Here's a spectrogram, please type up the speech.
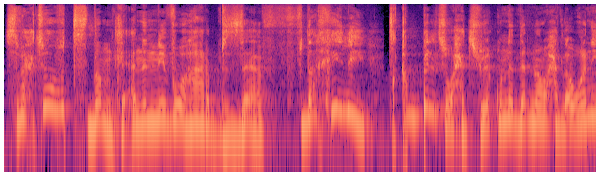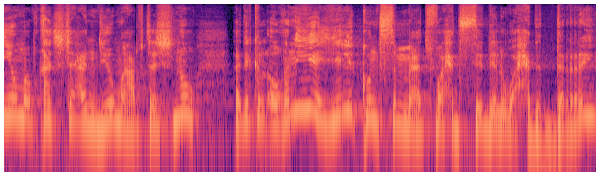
سمعتو وتصدمت لأن ال niveau هارب بزاف في داخلي تقبلت واحد شوية كنا درنا واحد الأغنية وما بقاتش حتى عندي وما عرفتش شنو. هذيك الأغنية هي اللي كنت سمعت في واحد السيدي لواحد الدري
